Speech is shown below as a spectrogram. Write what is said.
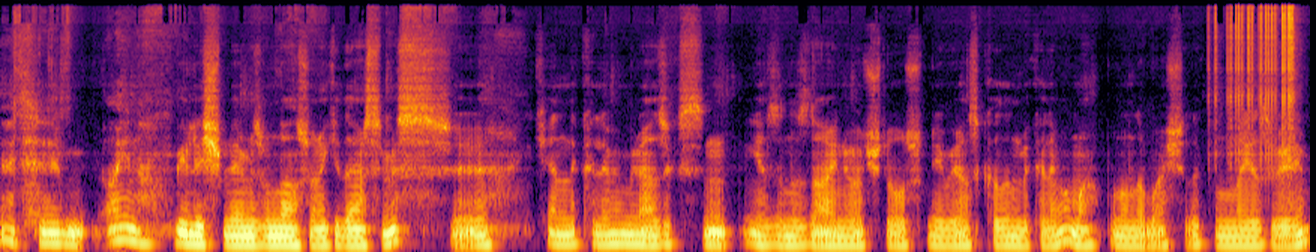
Evet, emm, ayın birleşimlerimiz bundan sonraki dersimiz. Eee, kendi kalemim birazcık sizin yazınızla aynı ölçüde olsun diye biraz kalın bir kalem ama bununla başladık. Bununla yazı vereyim.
